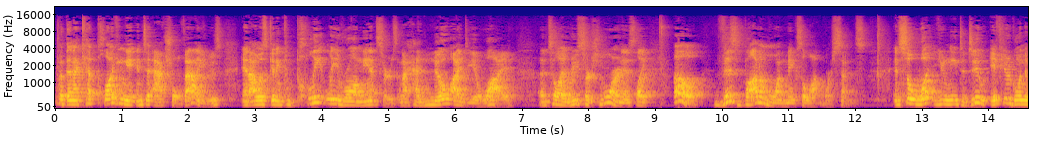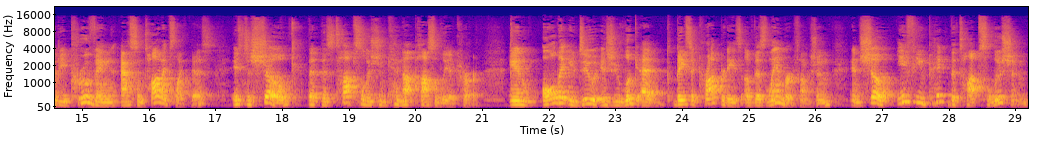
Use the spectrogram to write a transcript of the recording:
But then I kept plugging it into actual values and I was getting completely wrong answers and I had no idea why until I researched more and it's like, oh, this bottom one makes a lot more sense. And so what you need to do if you're going to be proving asymptotics like this is to show that this top solution cannot possibly occur. And all that you do is you look at basic properties of this Lambert function and show if you pick the top solution,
